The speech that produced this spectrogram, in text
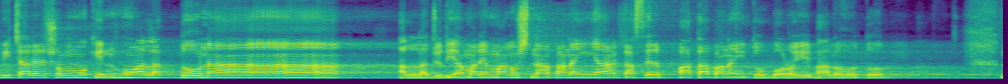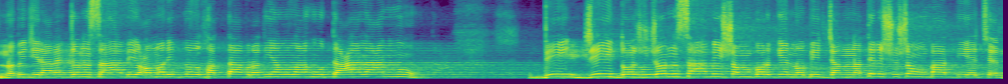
বিচারের সম্মুখীন হওয়া লাগতো না। আল্লাহ যদি আমারে মানুষ না বানাইয়া গাছের পাতা বানাইতো, বড়ই ভালো হতো। নবীজির আরেকজন সাহাবি অমর ইবনুল খত্তাব রাদিয়াল্লাহু তাআলা আনহু যেই দশজন সাহাবি সম্পর্কে নবী জান্নাতের সুসংবাদ দিয়েছেন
